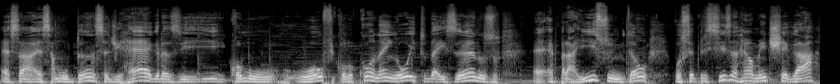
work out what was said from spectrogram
essa, essa mudança de regras e, e como o Wolff colocou, né, em 8, 10 anos é, é para isso, então você precisa realmente chegar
